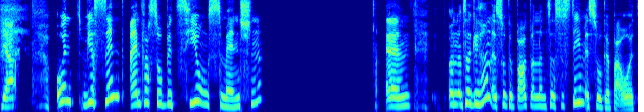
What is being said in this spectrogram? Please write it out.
Ja. Und wir sind einfach so Beziehungsmenschen. Ähm, und unser Gehirn ist so gebaut und unser System ist so gebaut,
